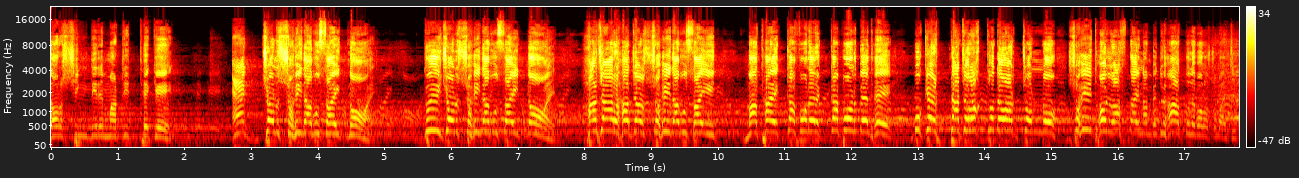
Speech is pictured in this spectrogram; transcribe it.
নরসিংদীর মাটির থেকে একজন শহীদ আবু সাইদ নয়, দুইজন শহীদ আবু সাইদ নয়, হাজার হাজার শহীদ আবু সাইদ মাথায় কাপড়ের কাপড় বেঁধে বুকের তাজা রক্ত দেওয়ার জন্য শহীদ হল রাস্তায় নামবে। দুই হাত তুলে বলো সবাই ঠিক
